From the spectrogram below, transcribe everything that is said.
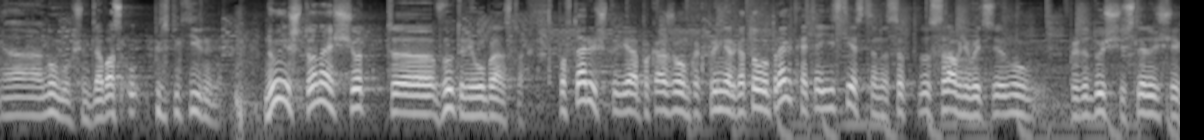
ну, в общем, для вас перспективными. Ну и что насчет э, внутреннего убранства? Повторюсь, что я покажу вам как пример готовый проект, хотя, естественно, сравнивать ну, предыдущие, следующие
